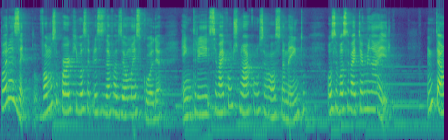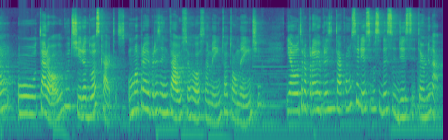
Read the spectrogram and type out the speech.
Por exemplo, vamos supor que você precisa fazer uma escolha entre se vai continuar com o seu relacionamento ou se você vai terminar ele. Então, o tarólogo tira duas cartas, uma para representar o seu relacionamento atualmente e a outra para representar como seria se você decidisse terminar.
